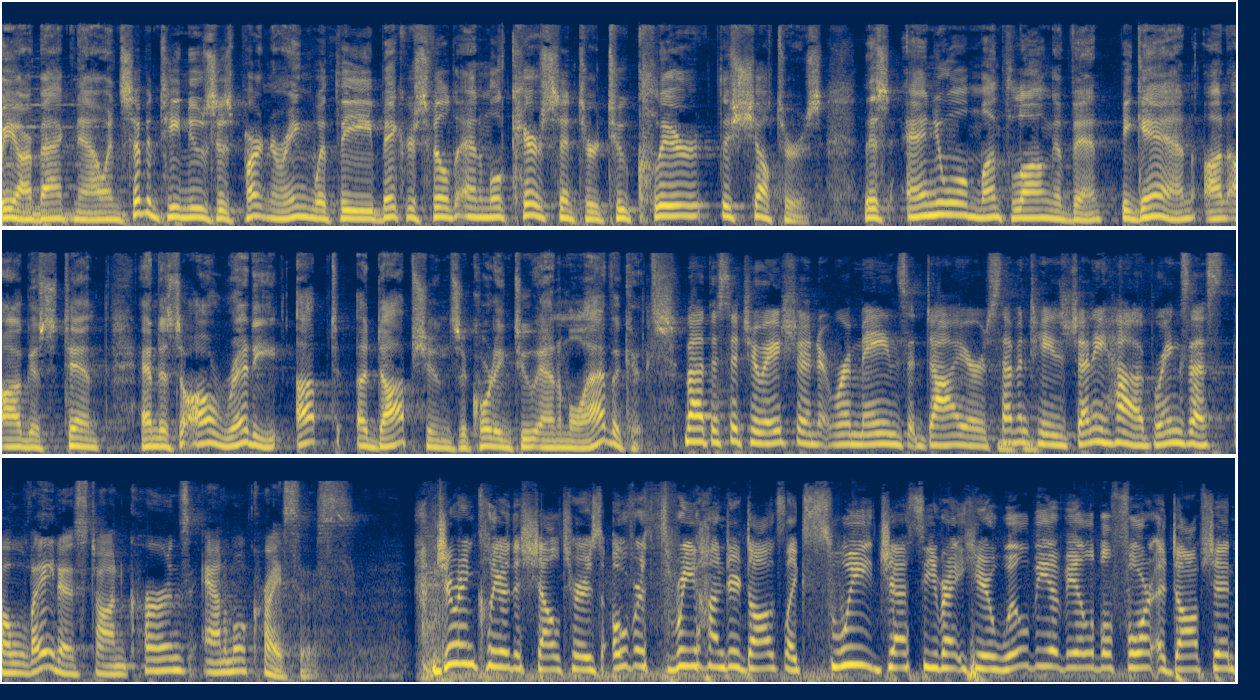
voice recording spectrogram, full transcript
We are back now, and 17 News is partnering with the Bakersfield Animal Care Center to clear the shelters. This annual month long event began on August 10th and has already upped adoptions, according to animal advocates. But the situation remains dire. 17's Jenny Ha brings us the latest on Kern's animal crisis. During Clear the Shelters, over 300 dogs like sweet Jessie right here will be available for adoption.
